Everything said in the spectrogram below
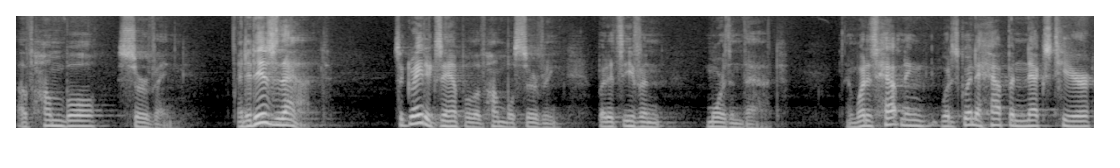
of humble serving. And it is that. It's a great example of humble serving, but it's even more than that. And what is happening, what is going to happen next here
